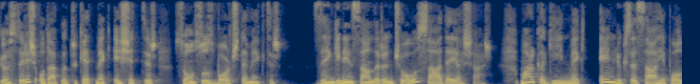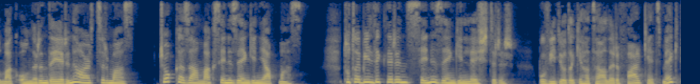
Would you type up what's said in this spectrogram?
gösteriş odaklı tüketmek eşittir, sonsuz borç demektir. Zengin insanların çoğu sade yaşar. Marka giyinmek, en lükse sahip olmak onların değerini artırmaz. Çok kazanmak seni zengin yapmaz. Tutabildiklerin seni zenginleştirir. Bu videodaki hataları fark etmek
